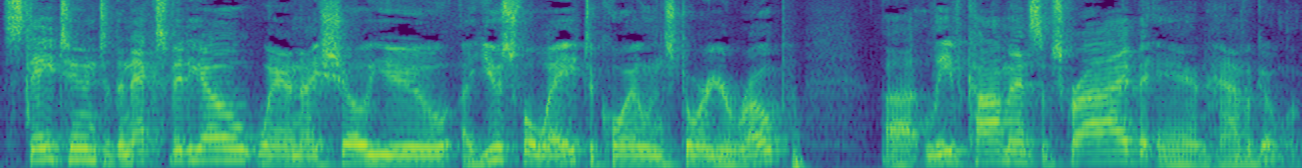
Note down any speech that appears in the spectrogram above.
Stay tuned to the next video when I show you a useful way to coil and store your rope. Uh, leave comments, subscribe, and have a good one.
